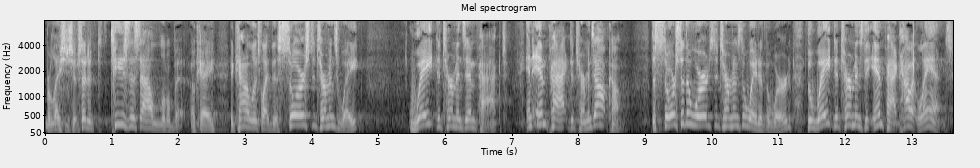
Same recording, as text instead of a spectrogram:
relationship. So to tease this out a little bit, okay? It kind of looks like this. Source determines weight, weight determines impact, and impact determines outcome. The source of the words determines the weight of the word. The weight determines the impact, how it lands.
